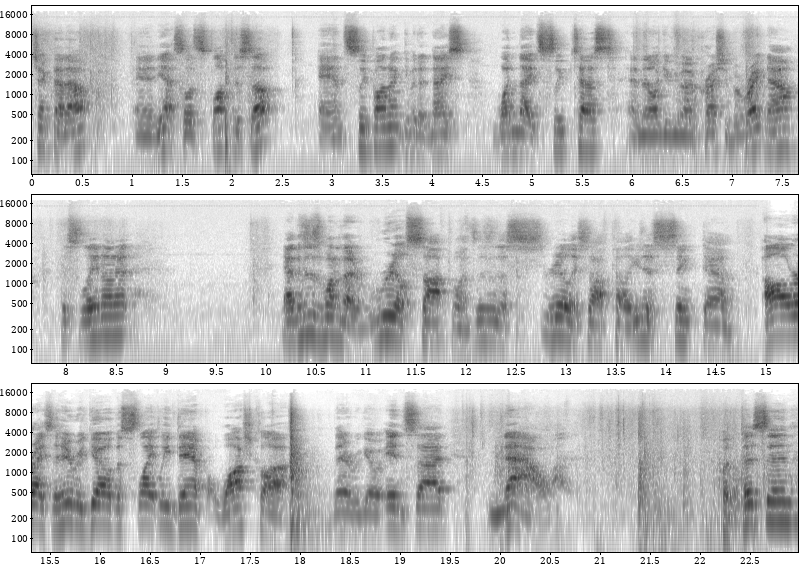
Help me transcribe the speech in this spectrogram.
check that out. And yeah, so let's fluff this up and sleep on it. Give it a nice one night sleep test, and then I'll give you my impression. But right now, just laying on it. Yeah, this is one of the real soft ones. This is a really soft pillow. You just sink down. All right, so here we go. The slightly damp washcloth. There we go inside. Now, put this in.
